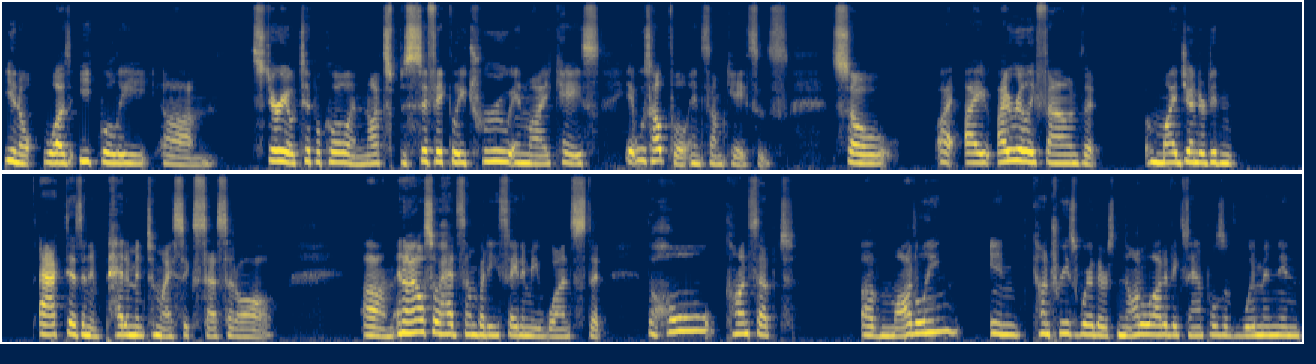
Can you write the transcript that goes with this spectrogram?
you know was equally um, stereotypical and not specifically true in my case, it was helpful in some cases. So I, I, I really found that my gender didn't act as an impediment to my success at all. Um, and I also had somebody say to me once that the whole concept of modeling in countries where there's not a lot of examples of women in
